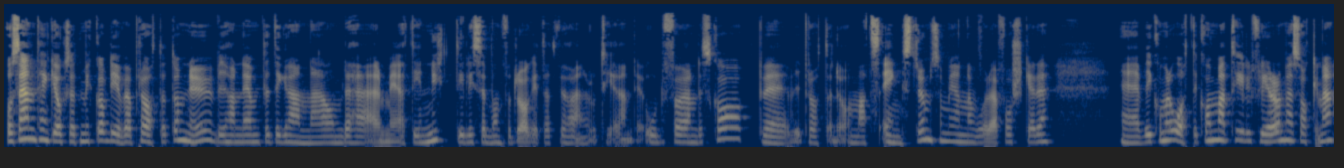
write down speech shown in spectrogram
Och sen tänker jag också att mycket av det vi har pratat om nu, vi har nämnt lite grann om det här med att det är nytt i Lissabonfördraget att vi har en roterande ordförandeskap. Eh, vi pratade om Mats Engström som är en av våra forskare. Eh, vi kommer återkomma till flera av de här sakerna.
